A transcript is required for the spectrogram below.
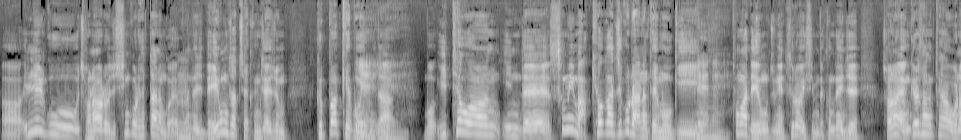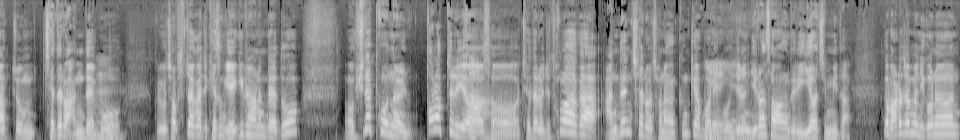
어 119 전화로 신고를 했다는 거예요. 음. 그런데 음. 내용 자체가 굉장히 좀 급박해 보입니다. 예, 예. 뭐 이태원인데 숨이 막혀가지고라는 대목이 네네. 통화 내용 중에 들어 있습니다. 근데 이제 전화 연결 상태가 워낙 좀 제대로 안 되고 음. 그리고 접수자가 이제 계속 얘기를 하는데도 어, 휴대폰을 떨어뜨려서 아. 제대로 이제 통화가 안 된 채로 전화가 끊겨버리고 예, 예. 이런 이런 상황들이 이어집니다. 그러니까 말하자면 이거는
